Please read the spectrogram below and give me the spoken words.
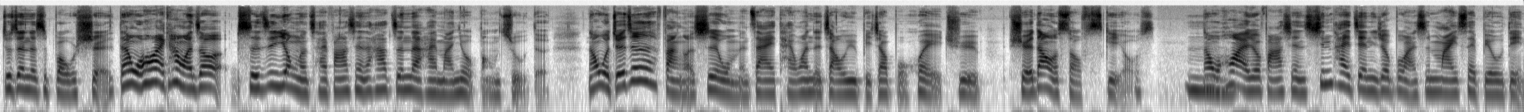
就真的是 bullshit，但我后来看完之后，实际用了才发现，它真的还蛮有帮助的。然后我觉得这反而是我们在台湾的教育比较不会去学到的 soft skills。那我后来就发现，心态建立就不管是 mindset building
